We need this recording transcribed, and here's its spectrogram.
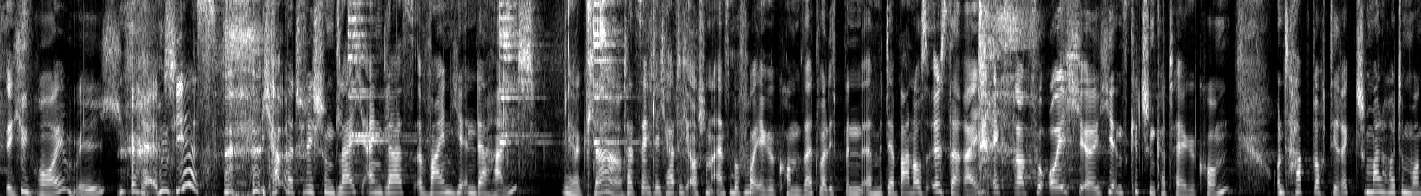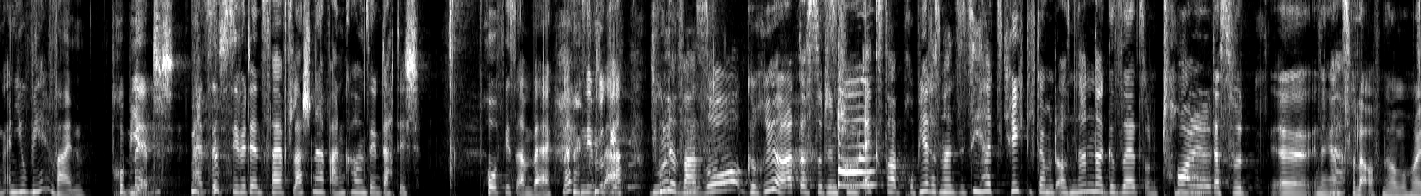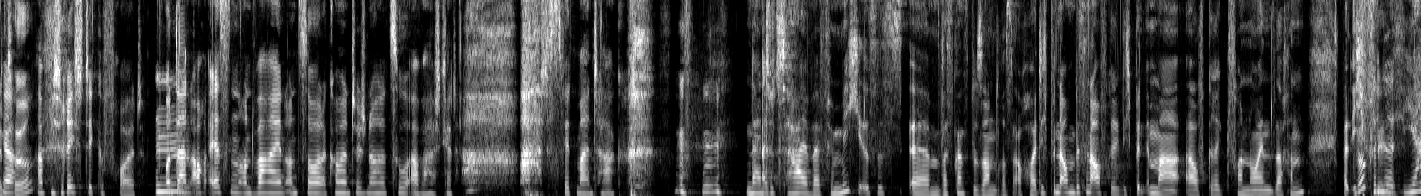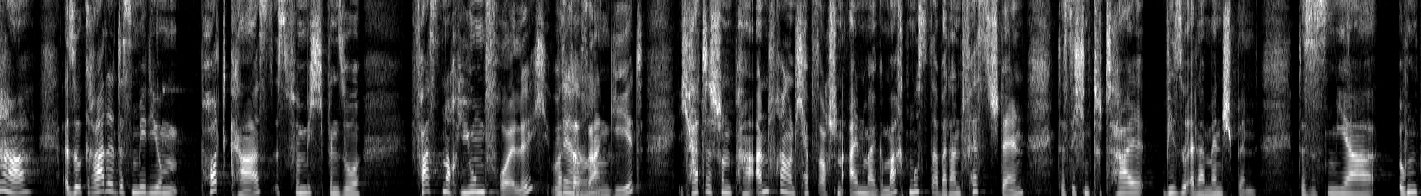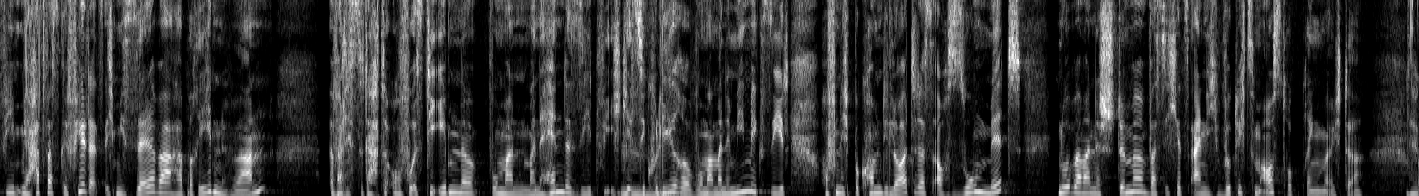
Ich freue mich. Ja, cheers. Ich habe natürlich schon gleich ein Glas Wein hier in der Hand. Ja, klar. Tatsächlich hatte ich auch schon eins, bevor ihr gekommen seid, weil ich bin äh, mit der Bahn aus Österreich extra für euch äh, hier ins Kitchen Cartel gekommen und habe doch direkt schon mal heute Morgen einen Juwelwein probiert. Mensch, als ich sie mit den zwei Flaschen habe ankommen sehen, dachte ich, Profis am Werk. Ne? Nee, Klar. wirklich. Jule war so gerührt, dass du den schon extra probiert hast. Man, sie hat sich richtig damit auseinandergesetzt und toll. Das wird äh, eine ganz Ja. tolle Aufnahme Ja, heute. habe mich richtig gefreut. Und dann auch Essen und Wein und so, da kommt natürlich noch dazu. Aber ich gedacht, ah, das wird mein Tag. Nein, total, weil für mich ist es ähm, was ganz Besonderes auch heute. Ich bin auch ein bisschen aufgeregt. Ich bin immer aufgeregt von neuen Sachen, weil ich Wirklich? finde, ja, also gerade das Medium Podcast ist für mich, ich bin so fast noch jungfräulich, was Ja. das angeht. Ich hatte schon ein paar Anfragen und ich habe es auch schon einmal gemacht, musste aber dann feststellen, dass ich ein total visueller Mensch bin. Dass es mir irgendwie, mir hat was gefehlt, als ich mich selber habe reden hören weil ich so dachte, oh, wo ist die Ebene, wo man meine Hände sieht, wie ich gestikuliere, wo man meine Mimik sieht. Hoffentlich bekommen die Leute das auch so mit, nur über meine Stimme, was ich jetzt eigentlich wirklich zum Ausdruck bringen möchte.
